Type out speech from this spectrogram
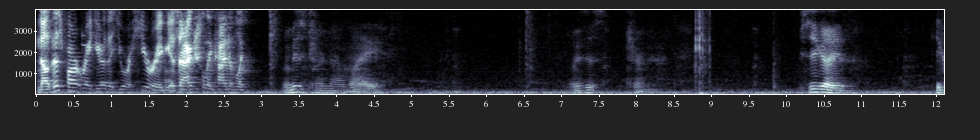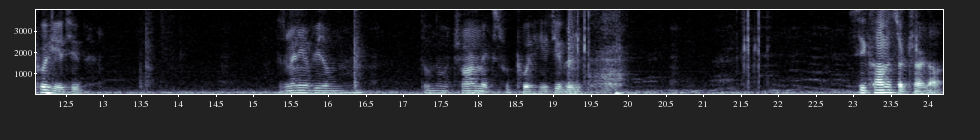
Now, this part right here that you are hearing is actually kind of like Let me just turn down my. Let me just it. You see, guys, he quit YouTube. As many of you don't know, don't know, Charmix quit YouTube and. See, comments are turned off.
